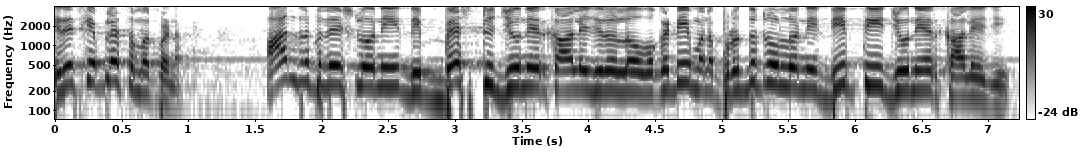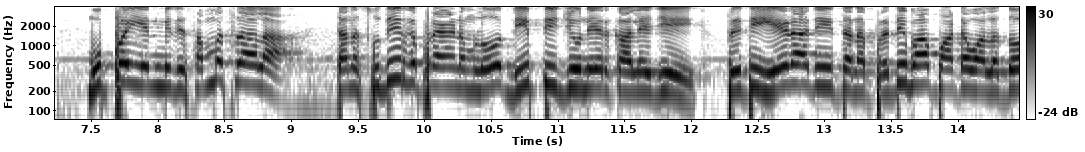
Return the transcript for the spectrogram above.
ఎన్హెచ్కే ప్లస్ సమర్పణ. ఆంధ్రప్రదేశ్లోని ది బెస్ట్ జూనియర్ కాలేజీలలో ఒకటి మన ప్రొద్దుటూరులోని దీప్తి జూనియర్ కాలేజీ. ముప్పై ఎనిమిది సంవత్సరాల తన సుదీర్ఘ ప్రయాణంలో దీప్తి జూనియర్ కాలేజీ ప్రతి ఏడాది తన ప్రతిభా పాఠవాలతో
